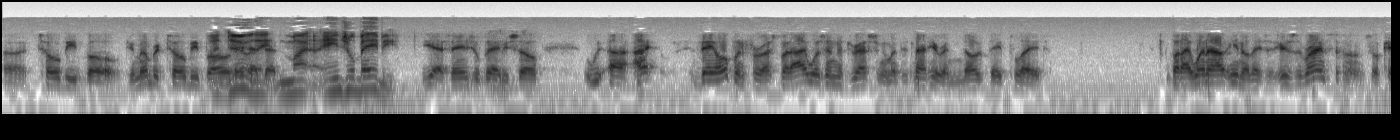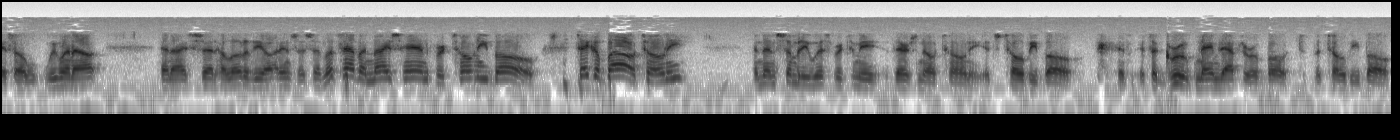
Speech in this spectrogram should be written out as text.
uh, Toby Beau. Do you remember Toby Beau? I do. They They, that- my Angel Baby. Yes, Angel Baby. So we, uh, I, they opened for us, but I was in the dressing room. I did not hear a note they played. But I went out, you know, they said, here's the Rhinestones. Okay, so we went out, and I said hello to the audience. I said, let's have a nice hand for Tony Bow. Take a bow, Tony. And then somebody whispered to me, there's no Tony. It's Toby Beau. it's a group named after a boat, the Toby Beau.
